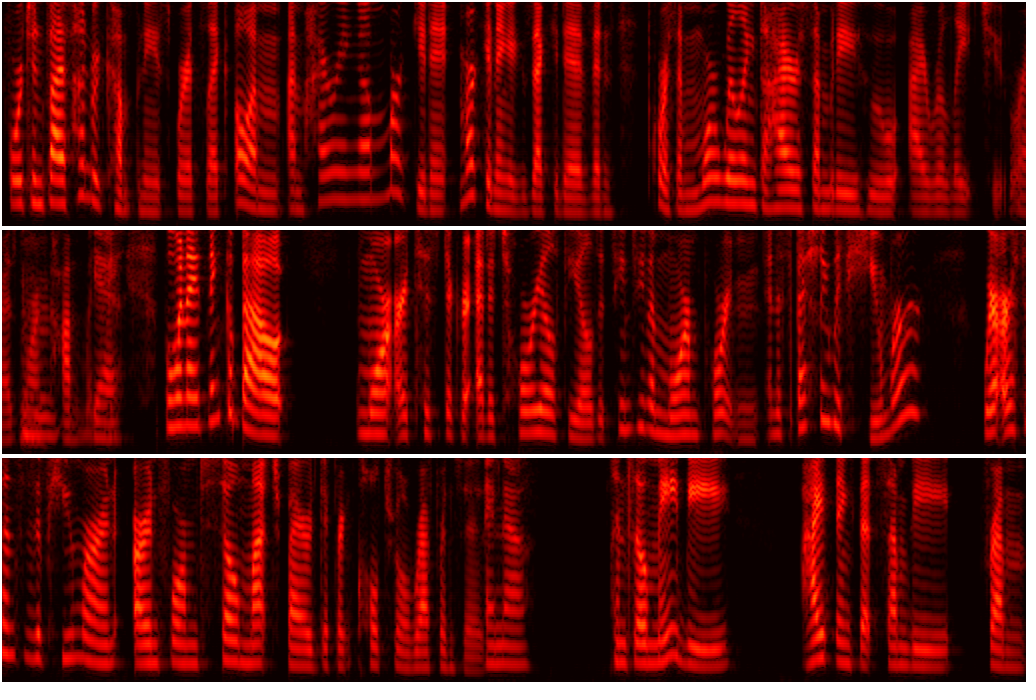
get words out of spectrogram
Fortune 500 companies where it's like, oh, I'm I'm hiring a marketing marketing executive, and of course, I'm more willing to hire somebody who I relate to or has more in Mhm, common with yeah. me. But when I think about more artistic or editorial fields, it seems even more important, and especially with humor, where our senses of humor are, are informed so much by our different cultural references. I know. And so maybe I think that somebody from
